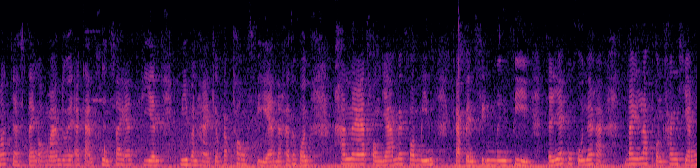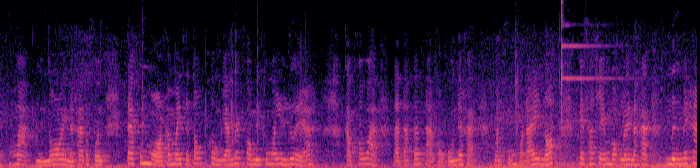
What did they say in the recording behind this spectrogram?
มักจะแสดงออกมาโดยอาการคลื่นไส้อาเจียน มีปัญหาเกี่ยวกับท้องเสียนะคะ ทุกคนขนาดของยาเมฟอร์มินกับเป็นสิ่งหนึ่งตีจะแยกคุณคุณเนี่ยค่ะได้รับผลข้างเคียงมากหรือน้อยนะคะ ทุกคนแต่คุณหมอทำไมจะต้องเพิ่มยาเมฟอร์มินขึ้นมาเรื่อยๆอะก็เพราะว่าระดับต้านทานของคุณเนี่ยค่ะมันคุมกว่าได้เนาะเพชรเชมบอกเลยนะคะหนึ่งในห้า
